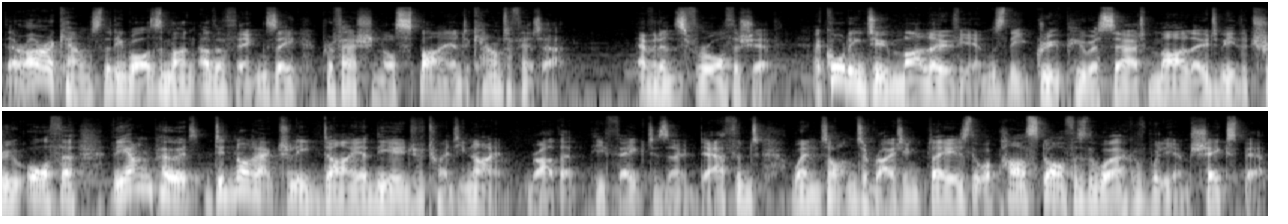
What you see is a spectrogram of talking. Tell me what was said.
there are accounts that he was, among other things, a professional spy and a counterfeiter. Evidence for authorship. According to Marlovians, the group who assert Marlowe to be the true author, the young poet did not actually die at the age of 29. Rather, he faked his own death and went on to writing plays that were passed off as the work of William Shakespeare.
